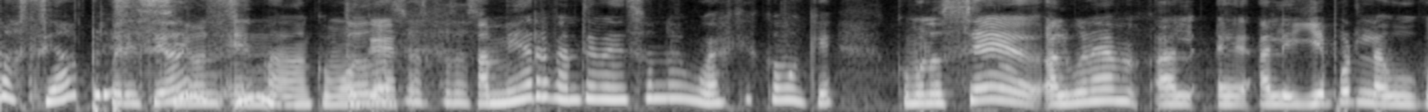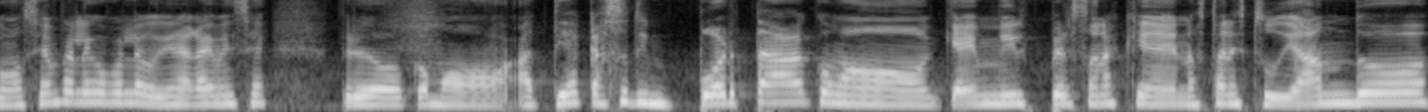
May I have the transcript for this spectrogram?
demasiada presión, presión encima. en como todas que las cosas. a mí de repente me dicen unas weas que es como que, como no sé, alguna vez al, eh, alegué por la U, como siempre alego por la U, y una acá me dice, pero como, ¿a ti acaso te importa como que hay mil personas que no están estudiando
